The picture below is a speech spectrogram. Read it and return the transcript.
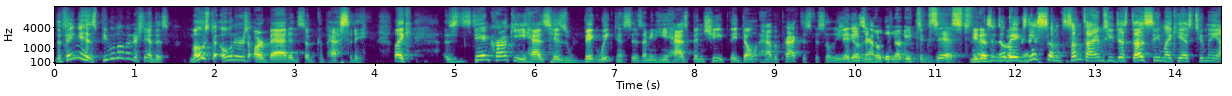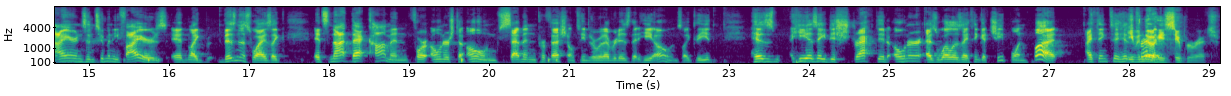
The thing is, people don't understand this. Most owners are bad in some capacity. Like Stan Kroenke has his big weaknesses. I mean, he has been cheap. They don't have a practice facility. They He didn't doesn't have know the Nuggets exist. he doesn't know they exist. Some sometimes he just does seem like he has too many irons and too many fires. And like business wise, like it's not that common for owners to own seven professional teams or whatever it is that he owns. Like the his he is a distracted owner as well as I think a cheap one. But I think to his Even credit, though he's super rich.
